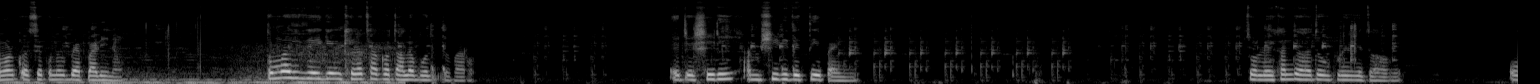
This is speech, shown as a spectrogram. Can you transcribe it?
আমার কাছে কোনো ব্যাপারই না। তোমরা যদি এই গেম খেলে থাকো, তাহলে বলতে পারো। এই যে সিঁড়ি, আমি সিঁড়ি দেখতেই পাইনি। চলো, এখান থেকে হয়তো উপরে যেতে হবে। ও,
